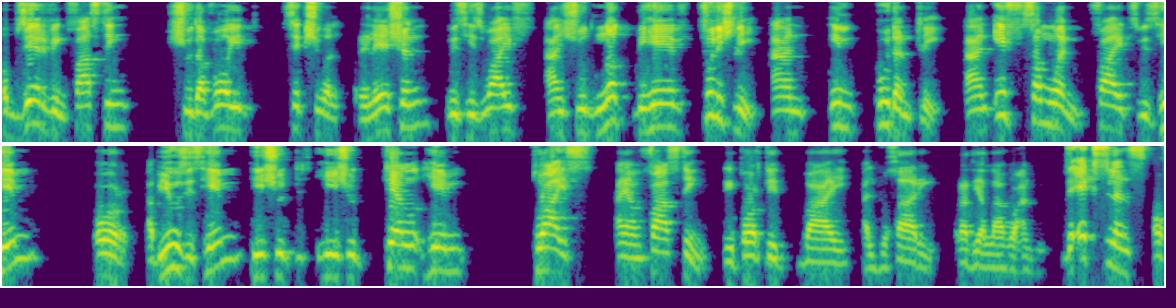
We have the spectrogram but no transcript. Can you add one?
observing fasting should avoid sexual relation with his wife and should not behave foolishly and impudently. And if someone fights with him or abuses him, he should he should tell him twice, I am fasting, reported by Al-Bukhari radiallahu anhu. The excellence of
